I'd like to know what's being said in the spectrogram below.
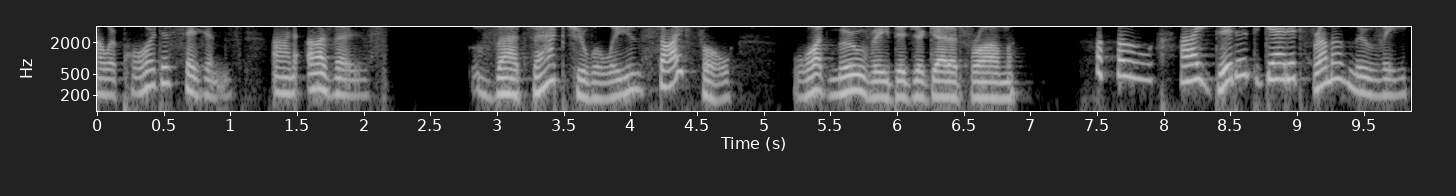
our poor decisions on others. That's actually insightful. What movie did you get it from? Oh, I didn't get it from a movie.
